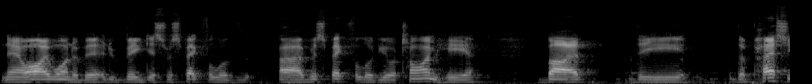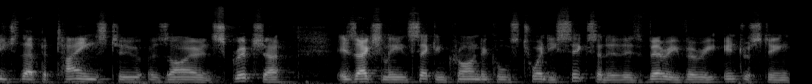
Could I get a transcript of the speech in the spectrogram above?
Now, I want to be, be disrespectful of uh, respectful of your time here, but the the passage that pertains to Uzziah in Scripture is actually in Second Chronicles 26, and it is very, very interesting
